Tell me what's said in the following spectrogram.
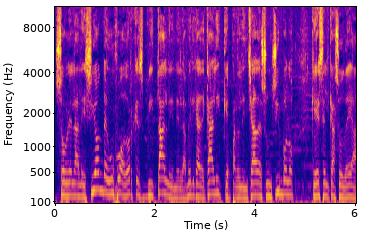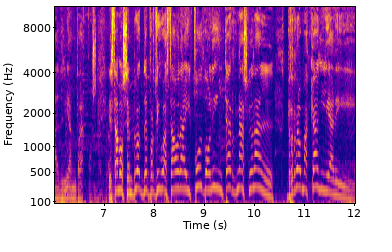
sobre la lesión de un jugador que es vital en el América de Cali, que para la hinchada es un símbolo, que es el caso de Adrián Ramos. Estamos en Blog Deportivo hasta ahora y fútbol internacional. Roma Cagliari.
